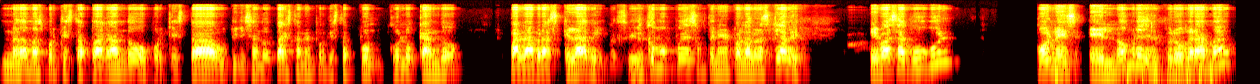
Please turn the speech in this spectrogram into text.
nada más porque está pagando o porque está utilizando tags, también porque está colocando palabras clave. ¿Y cómo puedes obtener palabras clave? Te vas a Google, pones el nombre del programa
